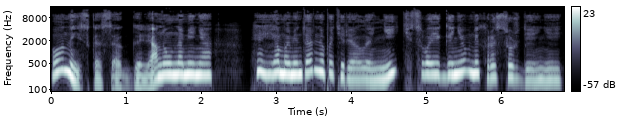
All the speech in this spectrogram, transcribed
Он искоса глянул на меня — и я моментально потеряла нить своих гневных рассуждений.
